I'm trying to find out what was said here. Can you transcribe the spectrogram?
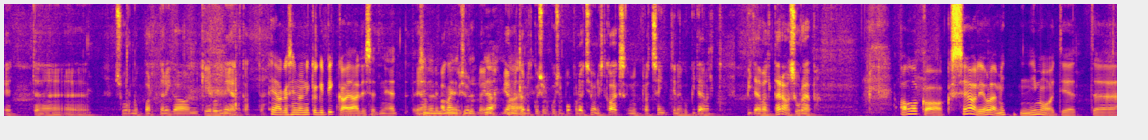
et äh, surnud partneriga on keeruline jätkata. jaa, aga siin on ikkagi pikaajalised, nii et ja, siin oli mainitud, et jah, jah, ütleme, et kui sul, kui sul populatsioonist kaheksakümmend protsenti nagu pidevalt, pidevalt ära sureb. aga kas seal ei ole mitte niimoodi, et äh,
